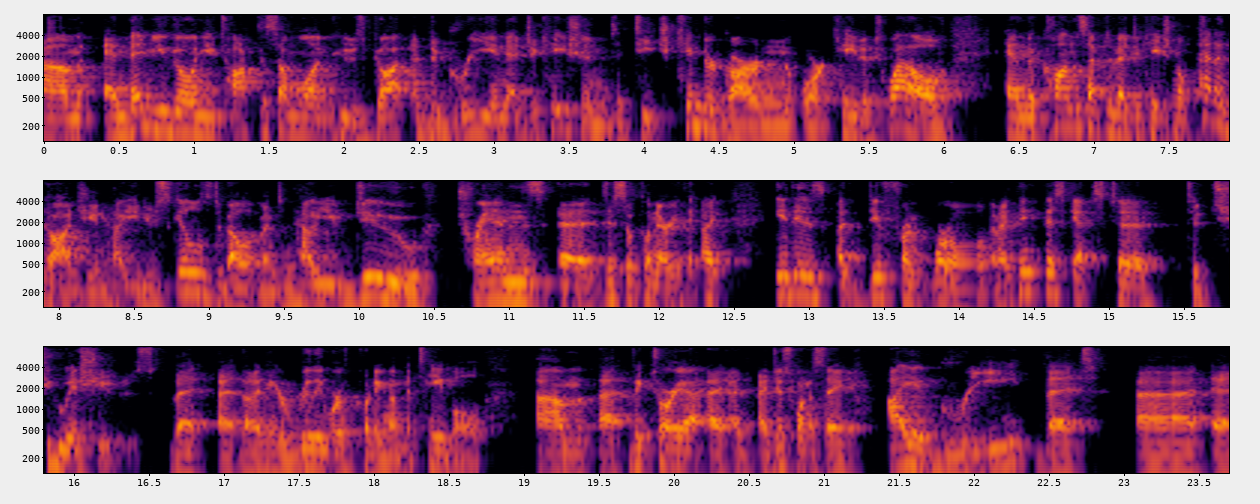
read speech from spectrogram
Um, and then you go and you talk to someone who's got a degree in education to teach kindergarten or K to 12, and the concept of educational pedagogy and how you do skills development and how you do transdisciplinary uh. It is a different world. And I think this gets to, to two issues that, uh, that I think are really worth putting on the table. Um, uh, Victoria, I, I just want to say, I agree that uh, uh,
